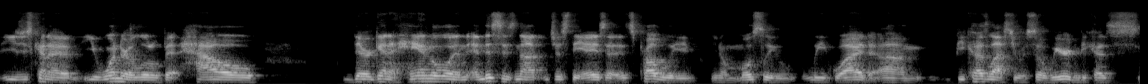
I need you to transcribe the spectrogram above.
you just kind of you wonder a little bit how they're going to handle and, and this is not just the A's it's probably you know mostly league wide um, because last year was so weird and because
